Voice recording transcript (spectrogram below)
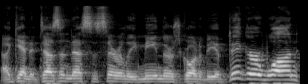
Again, it doesn't necessarily mean there's going to be a bigger one,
